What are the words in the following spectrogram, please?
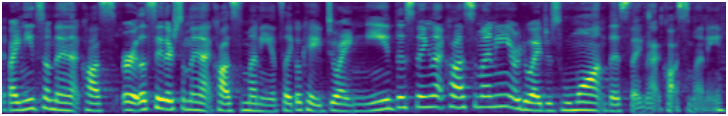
if I need something that costs, or let's say there's something that costs money, it's like, okay, do I need this thing that costs money or do I just want this thing that costs money?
